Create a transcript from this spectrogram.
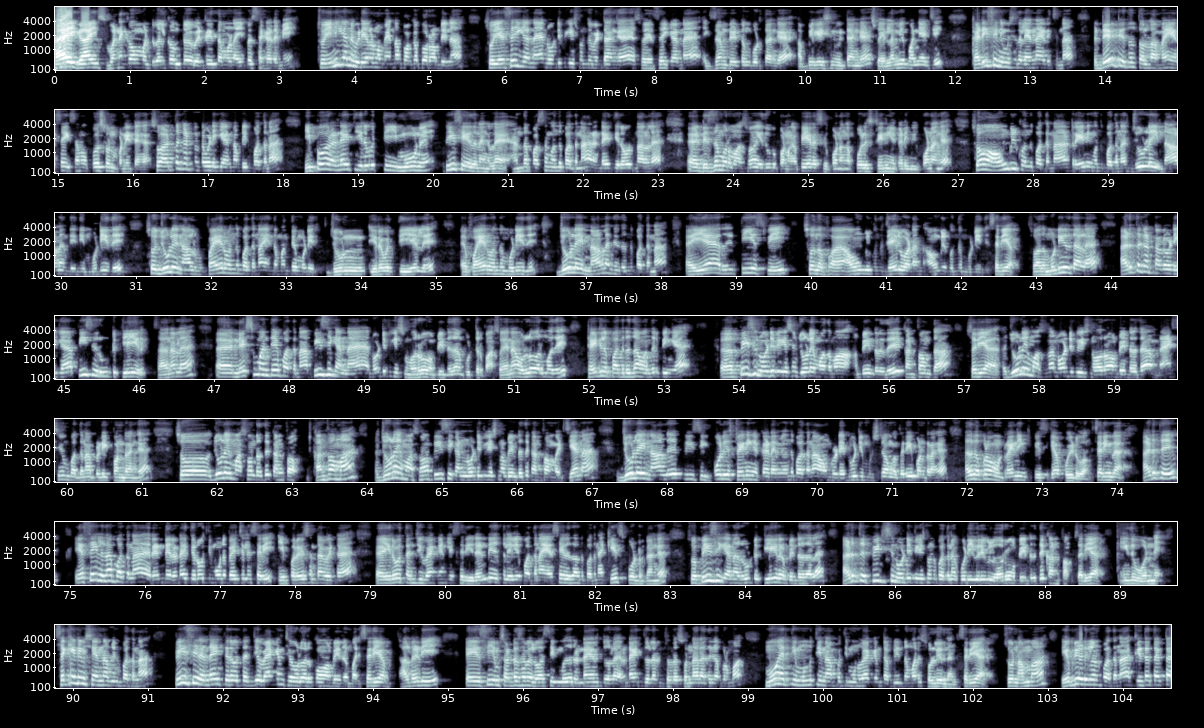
Hi guys வணக்கம் and welcome to Vetri Tamil IPS academy so இன்னைக்கான வீடியோவில் நம்ம என்ன பார்க்க போறோம் அப்படின்னா ஸோ எஸ்ஐக்கான நோட்டிஃபிகேஷன் வந்து விட்டாங்க. ஸோ எஸ்ஐக்கான எக்ஸாம் டேட்டும் கொடுத்தாங்க. அப்ளிகேஷன் விட்டாங்க. ஸோ எல்லாமே பண்ணியாச்சு. கடைசி நிமிஷத்துல என்ன ஆயிடுச்சுன்னா டேட் எதுவும் சொல்லாம எஸ்ஐ எக்ஸாம போஸ்ட்போன் பண்ணிட்டாங்க. ஸோ அடுத்த கட்ட நடவடிக்கை என்ன அப்படின்னு பார்த்தோன்னா இப்போ ரெண்டாயிரத்தி இருபத்தி மூணு பிசி எழுதுனாங்கல்ல அந்த பசங்க வந்து பார்த்தோன்னா ரெண்டாயிரத்தி இருபத்தி நாலுல டிசம்பர் மாதம் இதுக்கு போனாங்க. பிஆர்எஸ்க்கு போனாங்க போலீஸ் ட்ரைனிங் அகாடமிக்கு போனாங்க. ஸோ அவங்களுக்கு வந்து பார்த்தோன்னா ட்ரைனிங் வந்து பார்த்தோன்னா ஜூலை நாலாம் தேதி முடியுது. ஸோ ஜூலை நாலு ஃபயர் வந்து பார்த்தோன்னா இந்த மந்தே முடியுது. ஜூன் இருபத்தி ஏழு ஃபயர் வந்து முடியுது. ஜூலை நாலாம் தேதி வந்து பார்த்தோன்னா ஏஆர் டிஎஸ்பி ஸோ அந்த அவங்களுக்கு வந்து ஜெயில் வார்டன் அவங்களுக்கு வந்து முடியுது. சரியா? ஸோ அதை முடியறதால அடுத்த கட்ட நடவடிக்கை பிசி ரூட் கிளியர் அதனால நெக்ஸ்ட் மந்தே பார்த்தோன்னா பிசிக்கான நோட்டிஃபிகேஷன் வரும் அப்படின்ட்டு தான் கொடுத்துருப்பான். ஸோ ஏன்னா உள்ள வரும்போது டைட்டில் பார்த்துட்டு தான் வந்திருப்பீங்க. பிசி நோட்டிஃபிகேஷன் ஜூலை மாதமா அப்படின்றது கன்ஃபார்ம் தான். சரியா? ஜூலை மாதம் தான் நோட்டிஃபிகேஷன் வரும் அப்படின்றத மேக்ஸிமம் பார்த்தோன்னா ப்ரிடிக்ட் பண்ணுறாங்க ஸோ ஜூலை மாதம்ன்றது கன்ஃபார்ம் கன்ஃபார்மா ஜூலை மாதம் பிசி கன் நோட்டிஃபிகேஷன் அப்படின்றது கன்ஃபார்ம் ஆயிடுச்சு. ஏன்னா ஜூலை நாலு பிசி போலீஸ் ட்ரைனிங் அகாடமி வந்து பார்த்தோன்னா அவங்களுடைய டியூட்டி முடிச்சுட்டு அவங்க பெரிய பண்ணுறாங்க அதுக்கப்புறம் அவங்க ட்ரைனிங் பிசிக்காக போயிடுவாங்க. சரிங்களா? அடுத்து எஸ்ஐல தான் பார்த்தோன்னா ரெண்டு ரெண்டாயிரத்தி இருபத்தி மூணு பேட்ச்லையும் சரி இப்போ ரீசெண்டாக விட்ட இருபத்தஞ்சு வேகன்ட்லையும் சரி ரெண்டு இதுலயுமே பார்த்தோன்னா எஸ்ஐல தான் வந்து பார்த்தோன்னா கேஸ் போட்டிருக்காங்க. ஸோ பிசிக்கான ரூட் கிளியர் அப்படின்றதால அடுத்த பிடிசி நோட்டிஃபிகேஷன் வந்து பார்த்தோன்னா கூடிய விரைவில் வரும் அப்படின்றது கன்ஃபார்ம் சரியா? இது ஒன்று செகண்ட் விஷயம் என்ன அப்படின்னு பார்த்தோன்னா பிசி ரெண்டாயிரத்தி இருபத்தஞ்சு வேகன்சி எவ்வளோ இருக்கும் அப்படின்ற மாதிரி. சரியா? ஆல்ரெடி சிஎம் சட்டசபையில் வாசிக்கும் போது ரெண்டாயிரத்தி தொள்ளாயிரம் ரெண்டாயிரத்தி தொள்ளாயிரம் சொல்ல சொன்னார். அதுக்கப்புறமா மூவாயிரத்தி முந்நூத்தி நாற்பத்தி மூணு வேக்கன்ட் அப்படின்ற மாதிரி சொல்லியிருந்தாங்க. சரியா? ஸோ நம்ம எப்படி எடுக்கலாம்னு பார்த்தோன்னா கிட்டத்தட்ட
